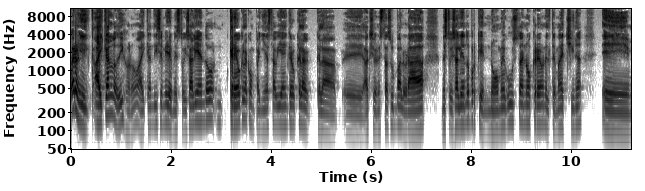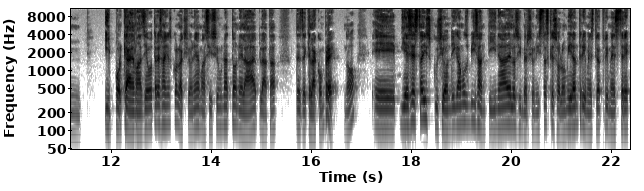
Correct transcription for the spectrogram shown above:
Bueno, y ICANN lo dijo, ¿no? ICANN dice, mire, me estoy saliendo, creo que la compañía está bien, creo que la, eh, acción está subvalorada, me estoy saliendo porque no me gusta, no creo en el tema de China, em, y porque además llevo tres años con la acción y además hice una tonelada de plata desde que la compré, ¿no? Eh, y es esta discusión, digamos, bizantina de los inversionistas que solo miran trimestre a trimestre,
